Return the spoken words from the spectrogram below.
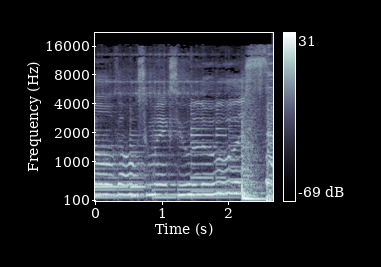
Of those who makes you lose.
